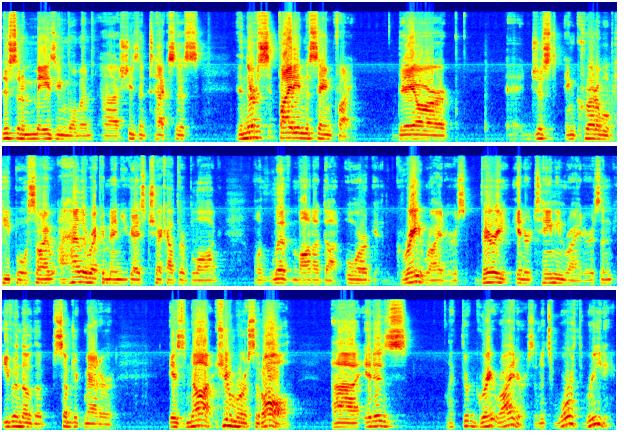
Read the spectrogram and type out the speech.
This is an amazing woman. Uh, she's in Texas and they're fighting the same fight. They are uh, just incredible people. So I, I highly recommend you guys check out their blog on livemana.org. Great writers, very entertaining writers. And even though the subject matter is not humorous at all. Uh, it is like they're great writers and it's worth reading.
